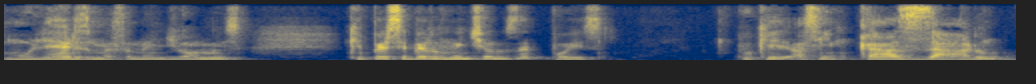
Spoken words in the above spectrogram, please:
mulheres, mas também de homens, que perceberam 20 anos depois. Porque, assim, casaram,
